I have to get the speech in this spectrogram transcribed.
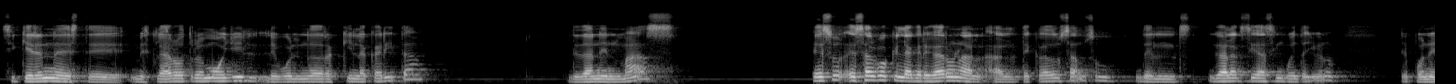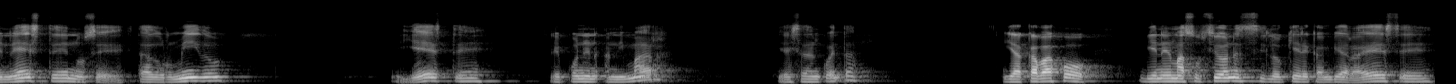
Si quieren este, mezclar otro emoji, le vuelven a dar aquí en la carita. Le dan en más. Eso es algo que le agregaron al, teclado Samsung del Galaxy A51. Le ponen este, no sé, está dormido. Y este. Le ponen animar. Y ahí se dan cuenta. Y acá abajo vienen más opciones si lo quiere cambiar a este.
